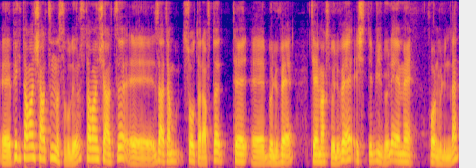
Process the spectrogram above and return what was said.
E, peki tavan şartını nasıl buluyoruz? Tavan şartı e, zaten sol tarafta T e, bölü V, T max bölü V eşittir 1 bölü EM formülünden.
